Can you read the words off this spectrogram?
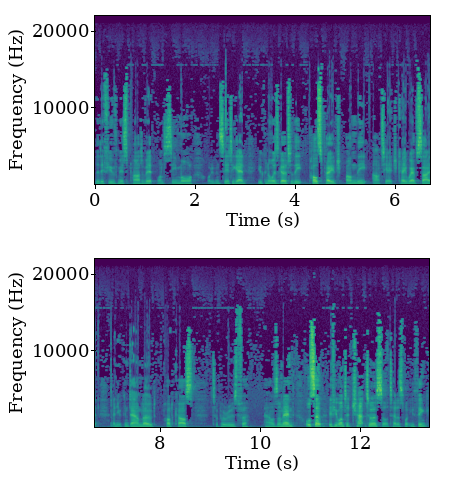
that if you've missed part of it, want to see more, or even see it again, you can always go to the Pulse page on the RTHK website and you can download podcasts to peruse for hours on end. Also, if you want to chat to us or tell us what you think,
